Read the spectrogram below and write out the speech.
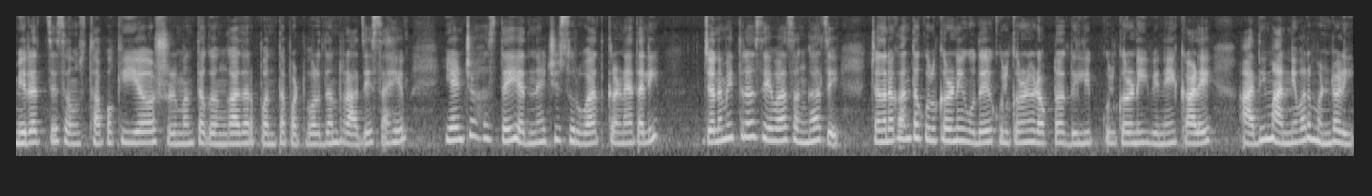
मिरजचे संस्थापकीय श्रीमंत गंगाधर पंत पटवर्धन राजे साहेब यांच्या हस्ते यज्ञाची सुरुवात करण्यात आली. जनमित्र सेवा संघाचे चंद्रकांत कुलकर्णी उदय कुलकर्णी डॉक्टर दिलीप कुलकर्णी विनय काळे आदी मान्यवर मंडळी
